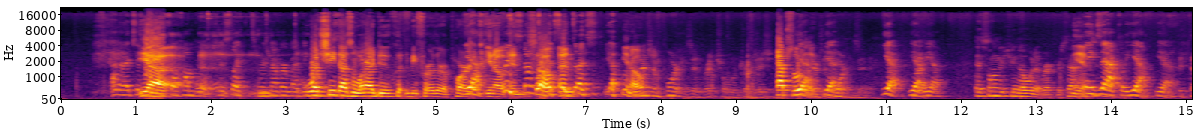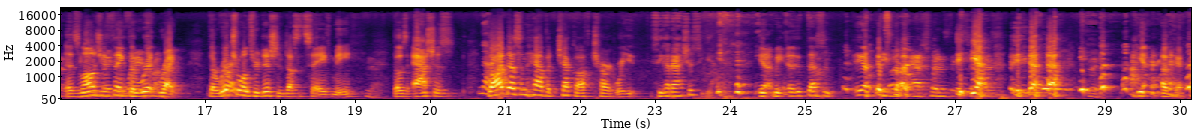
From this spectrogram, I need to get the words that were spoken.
I don't know, just Yeah, feel humble, just like to remember my. what she does and what I do couldn't be further apart. Yeah. You know, and so and does, yeah, you know, There's importance in ritual and tradition. Absolutely. There's Yeah. importance in it. yeah, yeah, yeah. As long as you know what it represents. Yeah. Exactly. Yeah, yeah. As long as you think the away rit right, the Right. ritual and tradition doesn't save me. No. Those ashes. No. God doesn't have a checkoff chart where you see got ashes. Yeah, yeah. I mean, it doesn't. You know, it's Even not. Ash Wednesday. Yeah, yeah, yeah. Okay.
